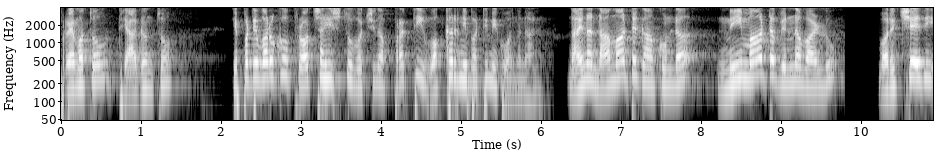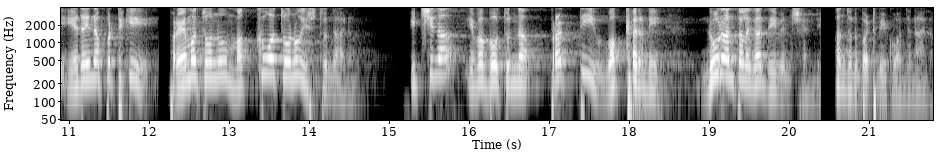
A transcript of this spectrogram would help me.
ప్రేమతో త్యాగంతో ఇప్పటి వరకు ప్రోత్సహిస్తూ వచ్చిన ప్రతి ఒక్కరిని బట్టి మీకు వందనాలు. నాయన నా మాట కాకుండా నీ మాట విన్నవాళ్ళు వారిచ్చేది ఏదైనప్పటికీ ప్రేమతోనూ మక్కువతోనూ ఇస్తున్నారు ఇచ్చిన ఇవ్వబోతున్న ప్రతి ఒక్కరిని నూరంతలుగా దీవించండి. అందును బట్టి మీకు వందనాలు.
